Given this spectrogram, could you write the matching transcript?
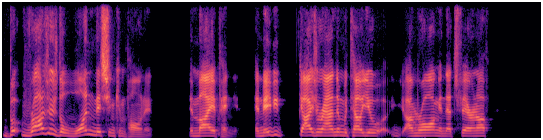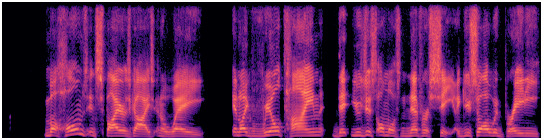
But Rodgers, the one missing component, in my opinion, and maybe guys around him would tell you I'm wrong, and that's fair enough. Mahomes inspires guys in a way in like real time that you just almost never see. Like you saw with Brady.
